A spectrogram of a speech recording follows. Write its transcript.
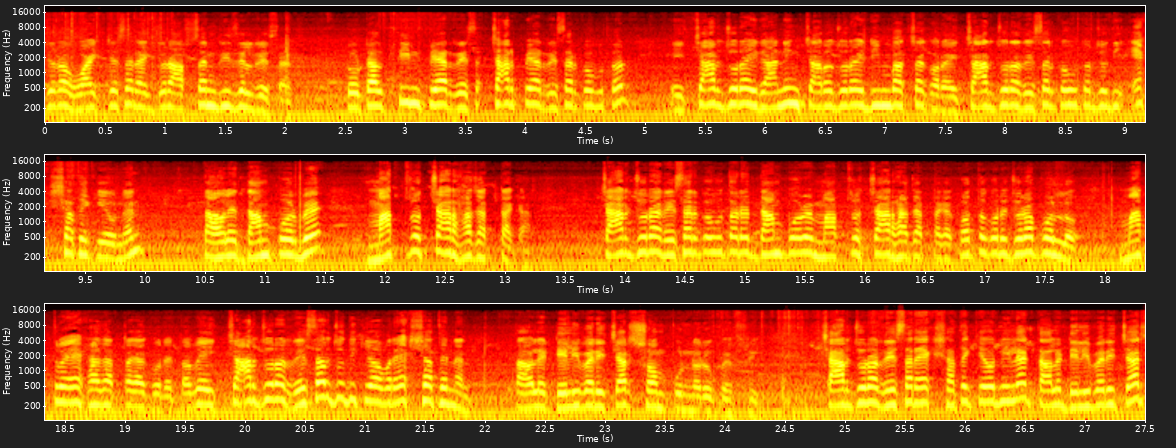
জোড়া হোয়াইট রেসার, এক জোড়া আফসান গ্রিজেল রেসার। টোটাল তিন পেয়ার রেসার চার পেয়ার রেসার কবুতর। এই চার জোড়াই রানিং চারো জোড়াই ডিম বাচ্চা করা, এই চার জোড়া রেসার কবুতর যদি একসাথে কেউ নেন তাহলে দাম পড়বে মাত্র চার হাজার টাকা। চার জোড়া রেসার কবুতরের দাম পড়বে মাত্র চার হাজার টাকা। কত করে জোড়া পড়ল? মাত্র এক হাজার টাকা করে। তবে এই চার জোড়া রেসার যদি কেউ আবার একসাথে নেন, তাহলে ডেলিভারি চার্জ সম্পূর্ণরূপে ফ্রি। চার জোড়া রেসার একসাথে কেউ নিলে, তাহলে ডেলিভারি চার্জ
